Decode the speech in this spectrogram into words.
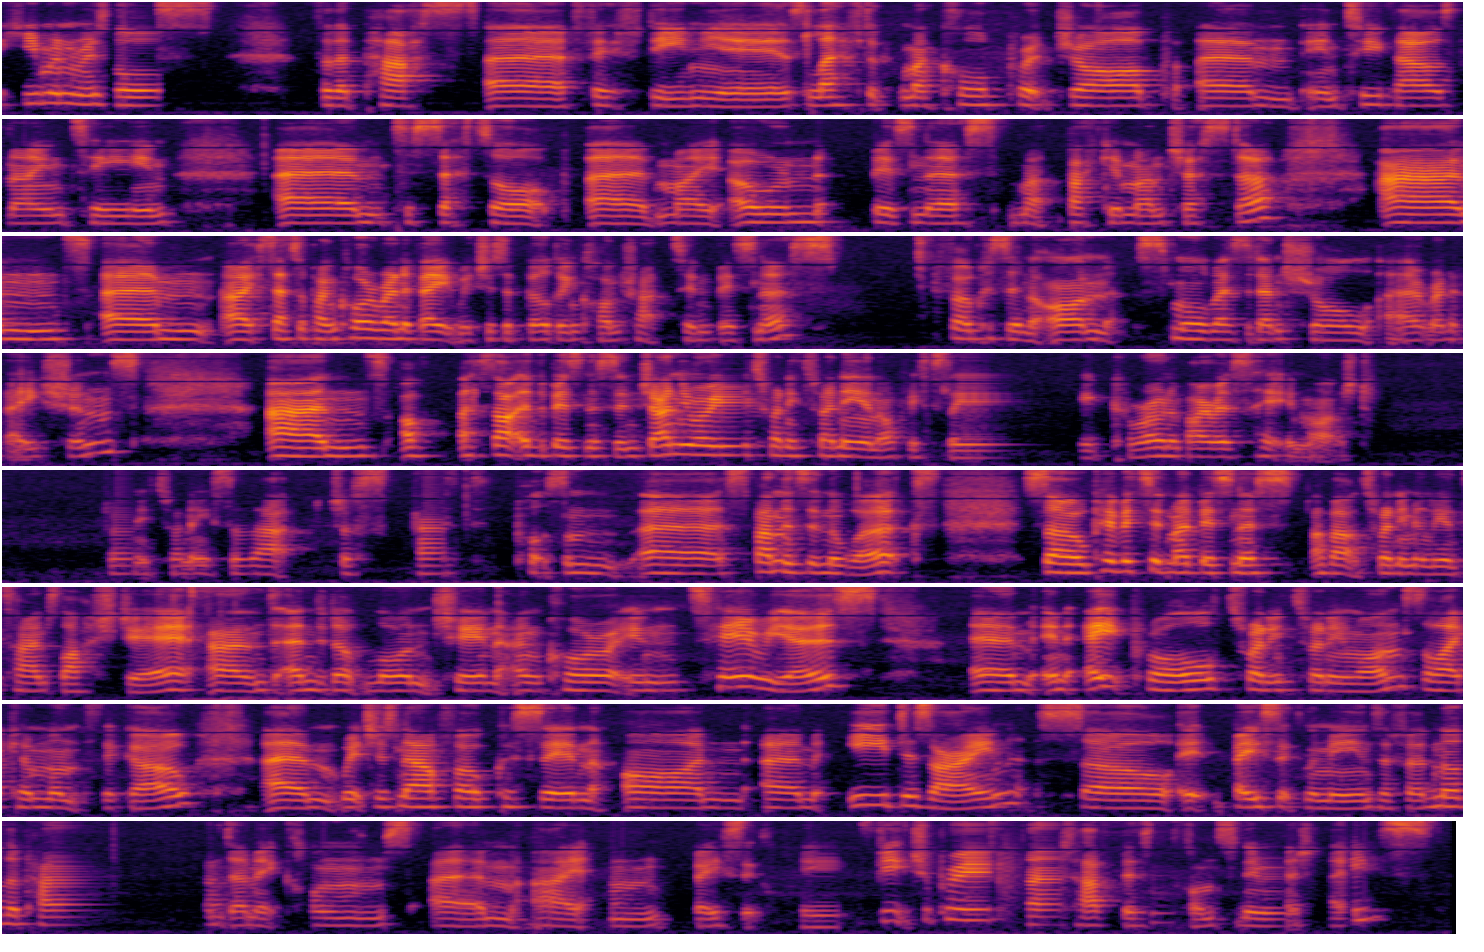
human resource for the past uh, 15 years, left my corporate job um, in 2019 um, to set up uh, my own business back in Manchester. And um, I set up Ancora Renovate, which is a building contracting business focusing on small residential uh, renovations. And I started the business in January 2020, and obviously coronavirus hit in March 2020. So that just kind of put some uh, spanners in the works. So pivoted my business about 20 million times last year and ended up launching Ancora Interiors. Um, in April 2021, so like a month ago, um, which is now focusing on um, e design. So it basically means if another pandemic comes, um, I am basically future proof and have business continuity in place.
